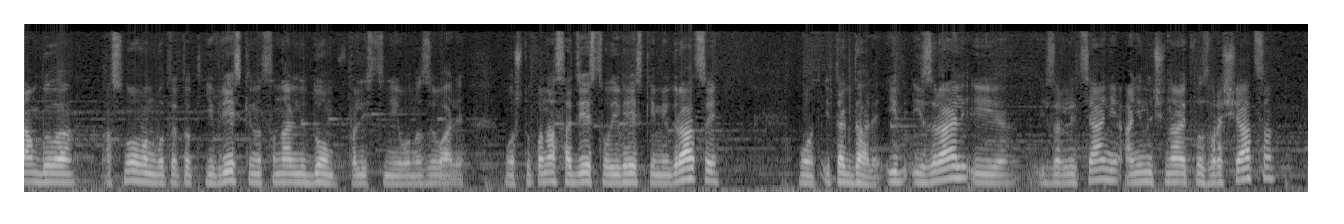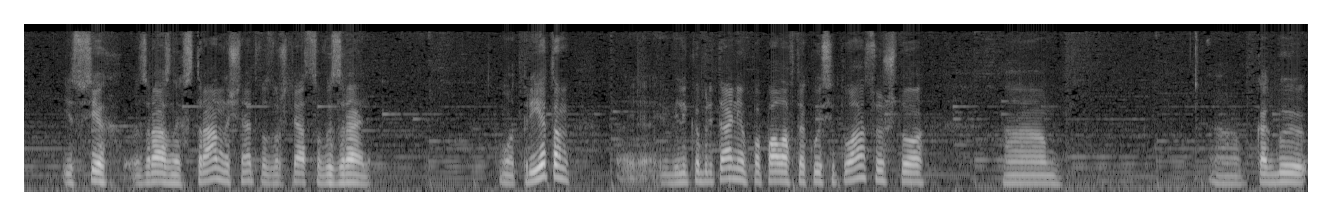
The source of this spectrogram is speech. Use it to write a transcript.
там был основан вот этот еврейский национальный дом в Палестине его называли, вот, чтобы она содействовала еврейской миграции вот, и так далее. И Израиль и израильтяне, они начинают возвращаться из всех из разных стран, начинают возвращаться в Израиль. Вот. При этом э, Великобритания попала в такую ситуацию, что э, э, как бы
